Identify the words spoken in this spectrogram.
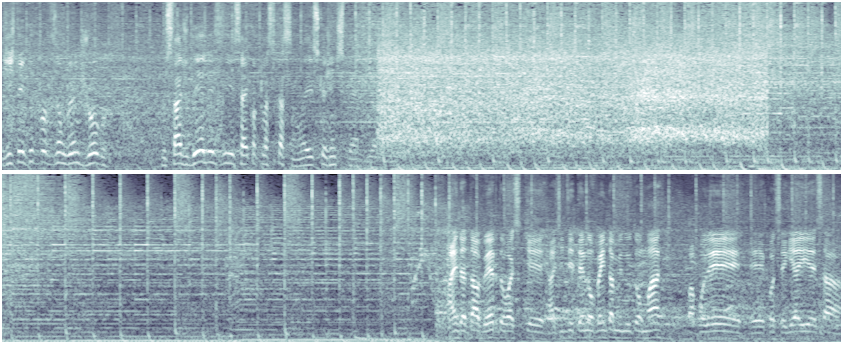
A gente tem tudo para fazer um grande jogo no estádio deles e sair com a classificação. É isso que a gente espera. Ainda está aberto. Eu acho que a gente tem 90 minutos mais para poder eh, conseguir aí essa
